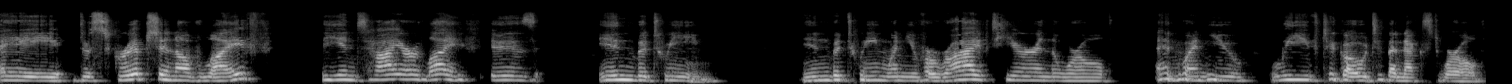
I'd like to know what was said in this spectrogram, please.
a description of life, the entire life is in between, in between when you've arrived here in the world and when you leave to go to the next world.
